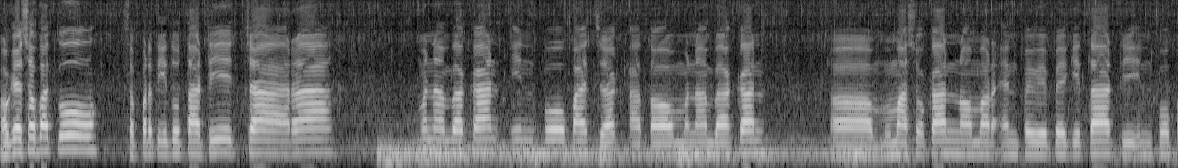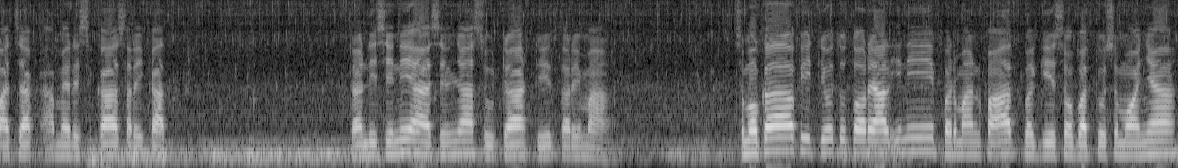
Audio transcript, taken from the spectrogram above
Oke sobatku, seperti itu tadi cara menambahkan info pajak atau menambahkan e, memasukkan nomor NPWP kita di info pajak Amerika Serikat. Dan di sini hasilnya sudah diterima. Semoga video tutorial ini bermanfaat bagi sobatku semuanya.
